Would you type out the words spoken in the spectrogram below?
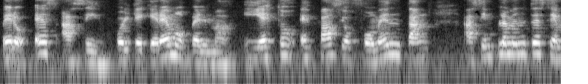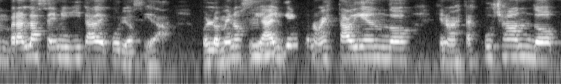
pero es así, porque queremos ver más. Y estos espacios fomentan a simplemente sembrar la semillita de curiosidad. Por lo menos si alguien que nos está viendo, que nos está escuchando,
